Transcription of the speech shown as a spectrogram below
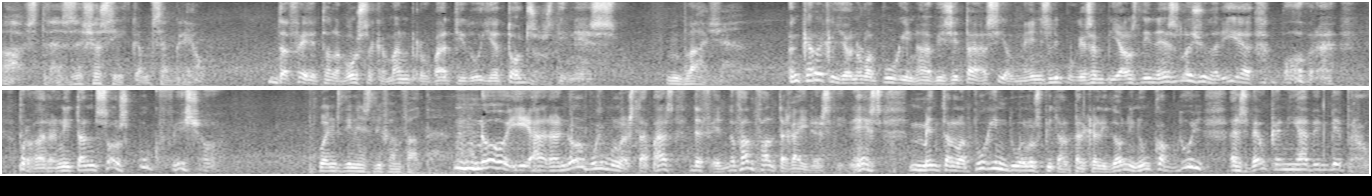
Ostres, això sí que em sap greu. De fet, a la bossa que m'han robat hi duia tots els diners. Vaja. Encara que jo no la pugui anar a visitar, si almenys li pogués enviar els diners, l'ajudaria. Pobra. Però ara ni tan sols puc fer això. Quants diners li fan falta? No, i ara no el vull molestar pas. De fet, no fan falta gaires diners. Mentre la puguin dur a l'hospital perquè li donin un cop d'ull, es veu que n'hi ha ben bé prou.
